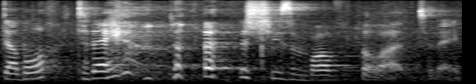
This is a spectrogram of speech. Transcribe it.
double today. She's involved with a lot today.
